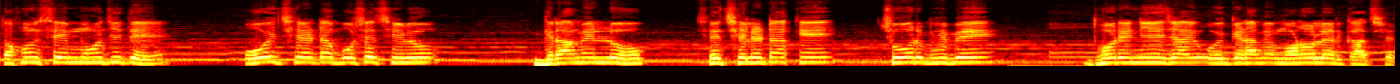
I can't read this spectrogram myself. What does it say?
তখন সে মসজিদে ওই ছেলেটা বসেছিল, গ্রামের লোক। সে ছেলেটাকে চোর ভেবে ধরে নিয়ে যায় ওই গ্রামে মরলের কাছে।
